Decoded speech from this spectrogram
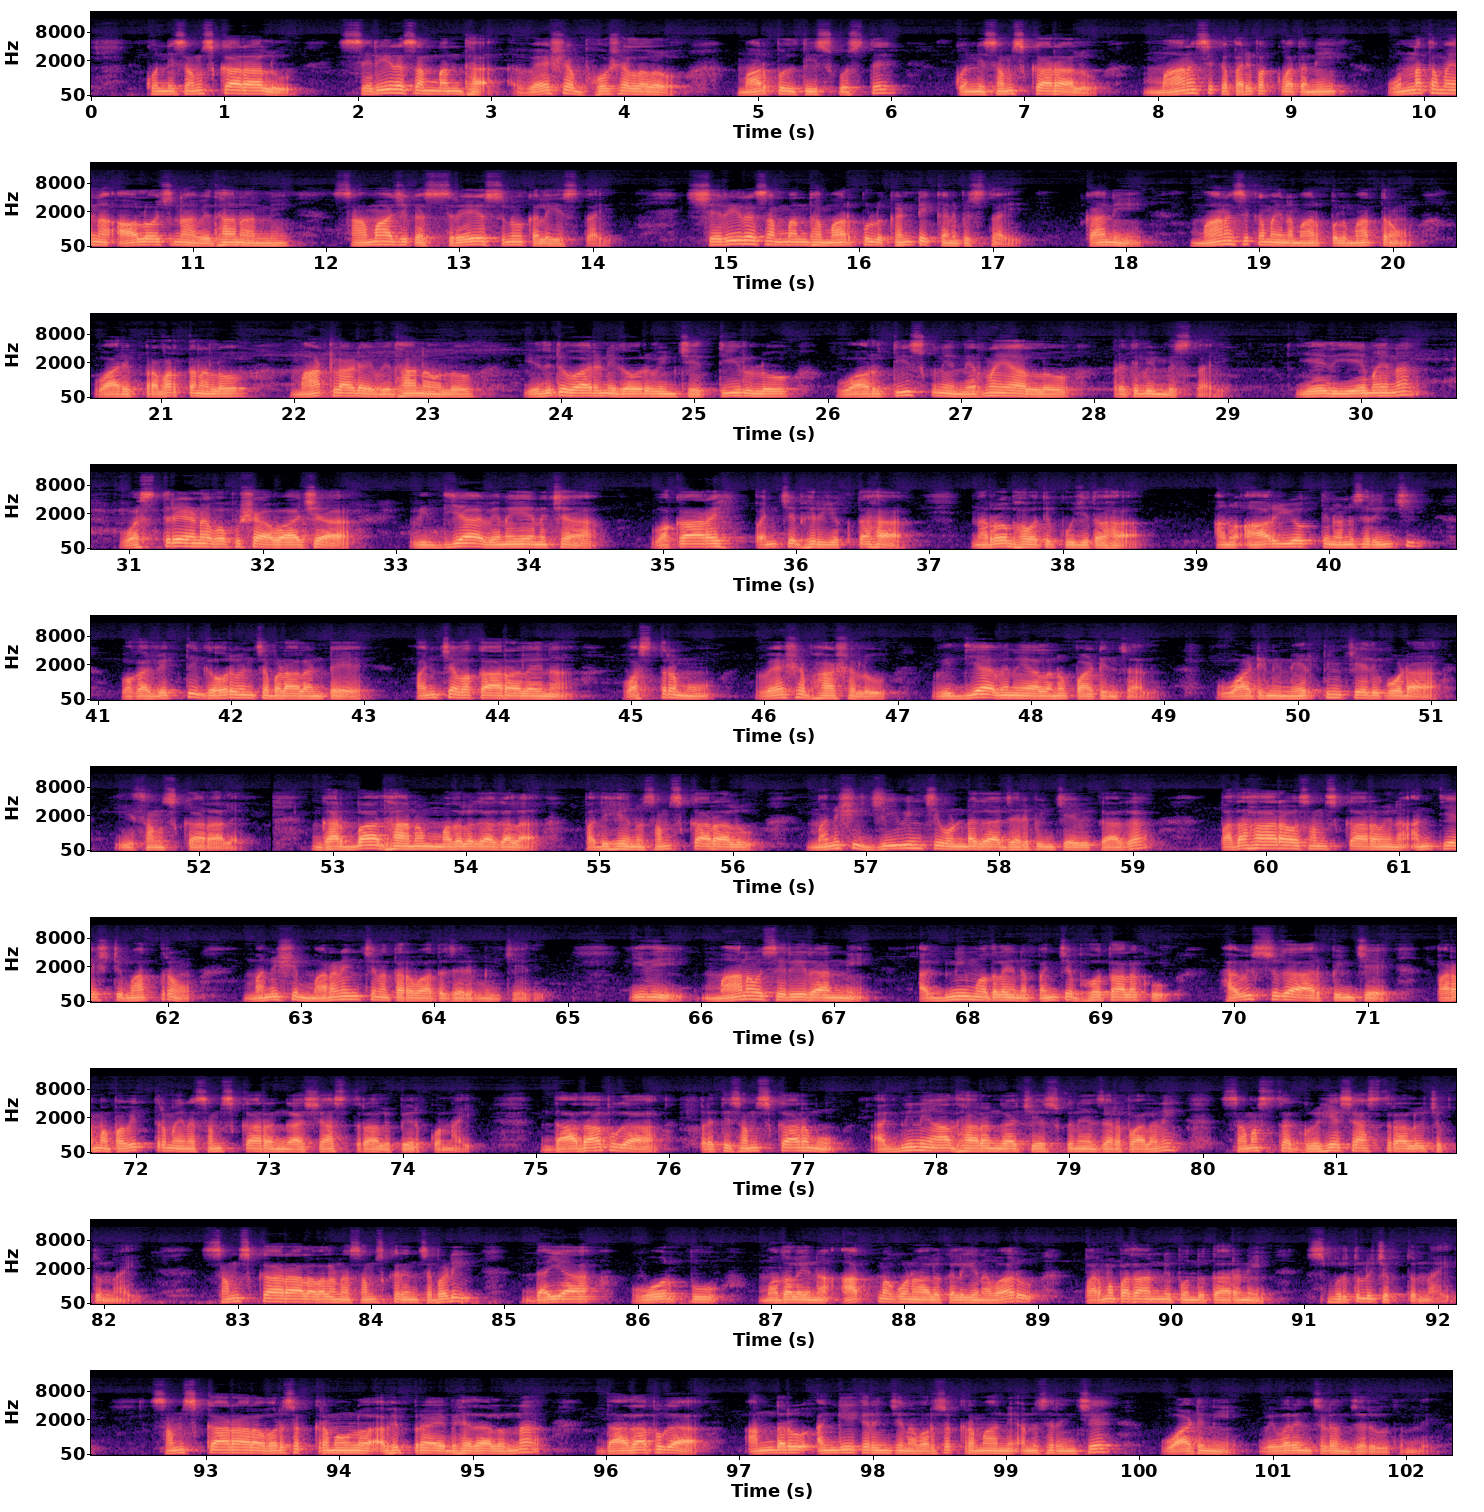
కొన్ని సంస్కారాలు శరీర సంబంధ వేషభూషలలో మార్పులు తీసుకొస్తే కొన్ని సంస్కారాలు మానసిక పరిపక్వతని ఉన్నతమైన ఆలోచన విధానాన్ని సామాజిక శ్రేయస్సును కలిగిస్తాయి. శరీర సంబంధ మార్పులు కంటికి కనిపిస్తాయి. కానీ మానసికమైన మార్పులు మాత్రం వారి ప్రవర్తనలో మాట్లాడే విధానంలో ఎదుటివారిని గౌరవించే తీరులో వారు తీసుకునే నిర్ణయాల్లో ప్రతిబింబిస్తాయి. ఏది ఏమైనా వస్త్రేణ వపుష వాచ విద్యా వినయన చ వకారై పంచభిర్యుక్త నరోభవతి పూజిత అను ఆర్యోక్తిని అనుసరించి ఒక వ్యక్తి గౌరవించబడాలంటే పంచవకారాలైన వస్త్రము వేషభాషలు విద్యా వినయాలను పాటించాలి. వాటిని నేర్పించేది కూడా ఈ సంస్కారాలే. గర్భాధానం మొదలుగా గల పదిహేను సంస్కారాలు మనిషి జీవించి ఉండగా జరిపించేవి కాగా పదహారవ సంస్కారమైన అంత్యేష్టి మాత్రం మనిషి మరణించిన తర్వాత జరిపించేది. ఇది మానవ శరీరాన్ని అగ్ని మొదలైన పంచభూతాలకు హవిస్సుగా అర్పించే పరమ పవిత్రమైన సంస్కారంగా శాస్త్రాలు పేర్కొన్నాయి. దాదాపుగా ప్రతి సంస్కారము అగ్నిని ఆధారంగా చేసుకునే జరపాలని సమస్త గృహ్య శాస్త్రాలు చెప్తున్నాయి. సంస్కారాల వలన సంస్కరించబడి దయ ఓర్పు మొదలైన ఆత్మగుణాలు కలిగిన వారు పరమపదాన్ని పొందుతారని స్మృతులు చెప్తున్నాయి. సంస్కారాల వరుస క్రమంలో అభిప్రాయ భేదాలున్నా దాదాపుగా అందరూ అంగీకరించిన వరుస క్రమాన్ని అనుసరించే వాటిని వివరించడం జరుగుతుంది.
